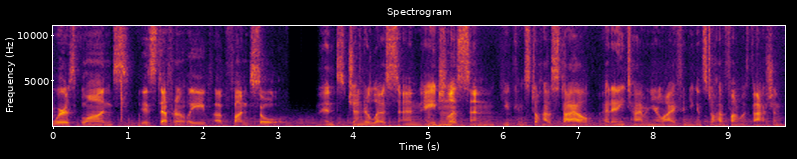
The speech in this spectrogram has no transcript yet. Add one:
wears Blonds is definitely a fun soul. It's genderless and Mm-hmm. ageless, and you can still have style at any time in your life, and you can still have fun with fashion.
